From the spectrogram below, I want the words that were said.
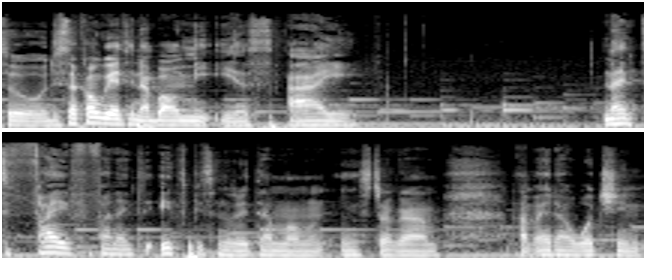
So the second weird thing about me is I 95 98 percent of the time I'm on Instagram, I'm either watching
